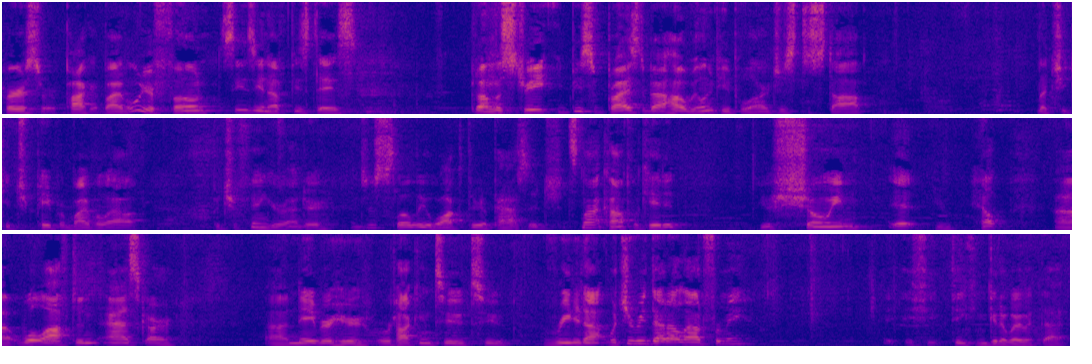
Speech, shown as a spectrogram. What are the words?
purse or a pocket Bible or your phone. It's easy enough these days. But on the street, you'd be surprised about how willing people are just to stop, let you get your paper Bible out, put your finger under, and just slowly walk through a passage. It's not complicated. You're showing it. You help. Uh, we'll often ask our uh, neighbor here we're talking to to read it out. Would you read that out loud for me? If you think you can get away with that.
